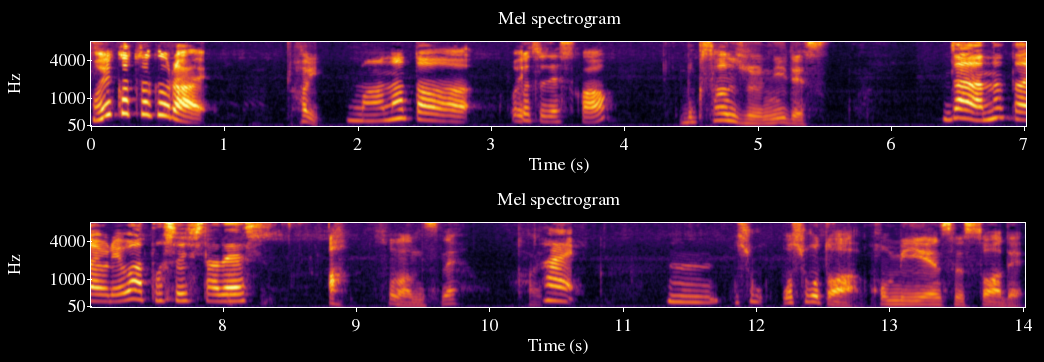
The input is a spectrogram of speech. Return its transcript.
おいくつぐらい？はい。まあ、あなた、おいくつですか？僕32です。じゃあ、あなたよりは年下です。あ、そうなんですね。はい。はい。うん。おしお仕事はコンビニエンスストアで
